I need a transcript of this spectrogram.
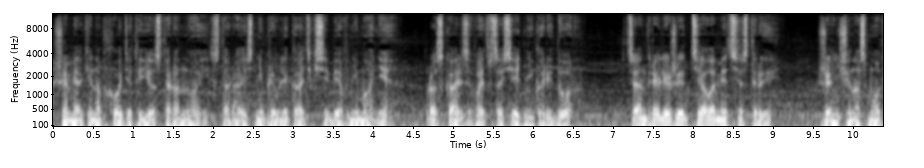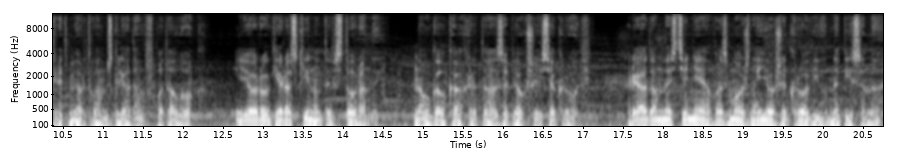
Шемякин обходит ее стороной, стараясь не привлекать к себе внимания. Проскальзывает в соседний коридор. В центре лежит тело медсестры. Женщина смотрит мертвым взглядом в потолок. Ее руки раскинуты в стороны. На уголках рта запекшаяся кровь. Рядом на стене, возможно, ее же кровью написано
